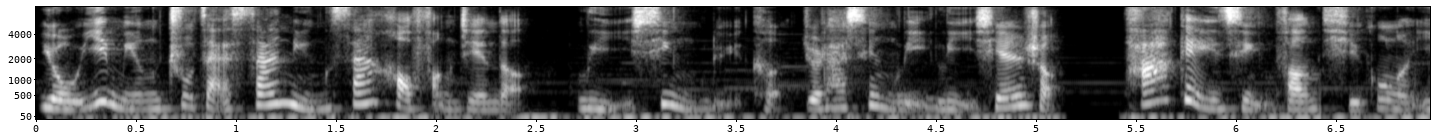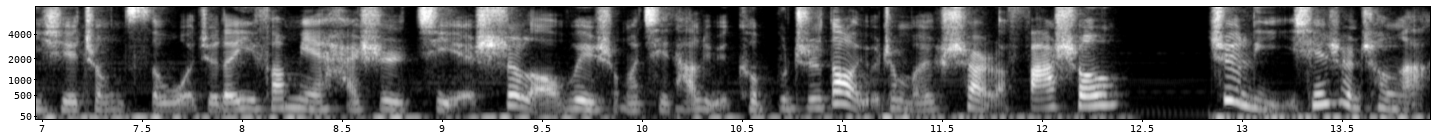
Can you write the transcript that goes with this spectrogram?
有一名住在三零三号房间的李姓旅客，就是他姓李，李先生，他给警方提供了一些证词。我觉得一方面还是解释了为什么其他旅客不知道有这么事儿的发生。据李先生称啊，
